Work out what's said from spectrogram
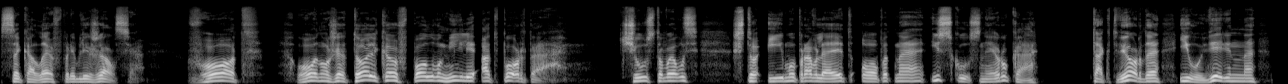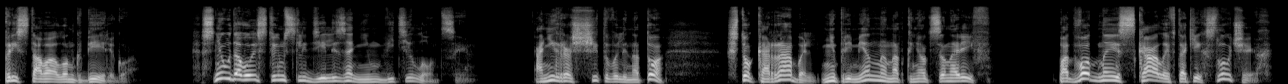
Соколев приближался. Вот, он уже только в полумиле от порта. Чувствовалось, что им управляет опытная, искусная рука. Так твердо и уверенно приставал он к берегу. С неудовольствием следили за ним витилонцы. Они рассчитывали на то, что корабль непременно наткнется на риф. Подводные скалы в таких случаях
